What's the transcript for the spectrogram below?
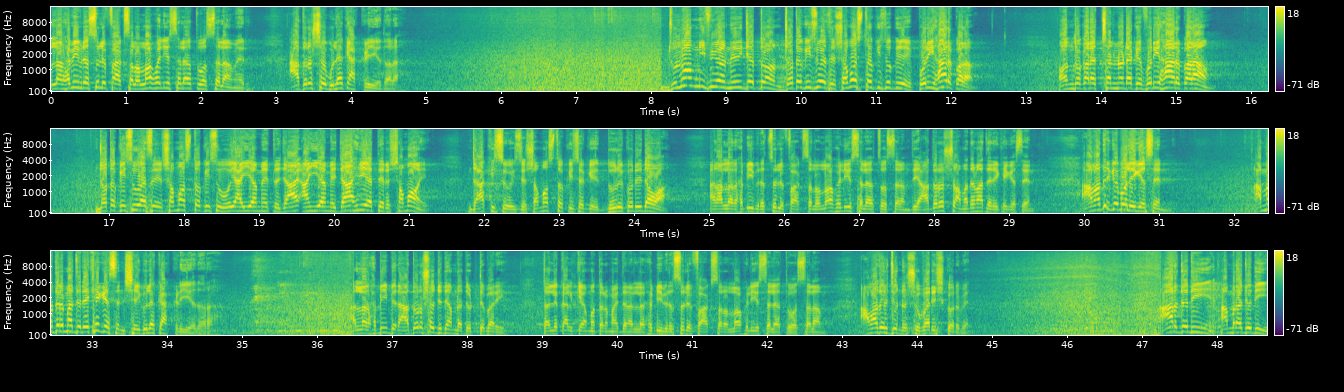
আল্লাহ হাবিব রসুল পাক সাল্লাহ আলী সাল্লাতামের আদর্শগুলোকে আঁকড়িয়ে ধরা। জুলুম নিফিয়ন নির্যাতন, যত কিছু আছে, সমস্ত কিছুকে পরিহার করা অন্ধকারাচ্ছন্নটাকে পরিহার করা যত কিছু আছে, সমস্ত কিছু ওই আইয়ামেতে যা, আইয়ামে জাহিরিয়াতের সময়, যা কিছু হয়েছে সমস্ত কিছুকে দূরে করে দেওয়া। আর আল্লাহর হাবিব রসুল পাক সাল্লাহ আলী সাল্লাম যে আদর্শ আমাদের মাঝে রেখে গেছেন আমাদেরকে বলে গেছেন, আমাদের মাঝে রেখে গেছেন সেইগুলোকে আঁকড়িয়ে ধরা। আল্লাহর হাবিবের আদর্শ যদি আমরা ধরতে পারি, তাহলে কালকে আমাদের ময়দান আল্লাহর হাবিব রসুল ফাক সাল্লাহ আলী আমাদের জন্য সুপারিশ করবেন। আর যদি আমরা যদি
